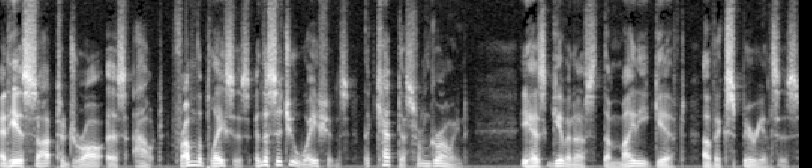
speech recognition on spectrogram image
and he has sought to draw us out from the places and the situations that kept us from growing. He has given us the mighty gift of experiences,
